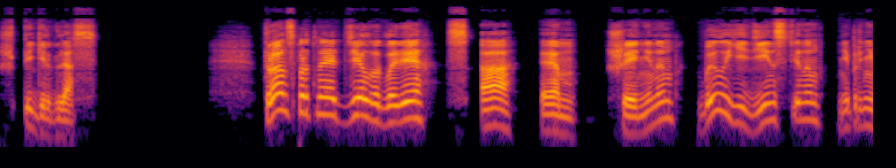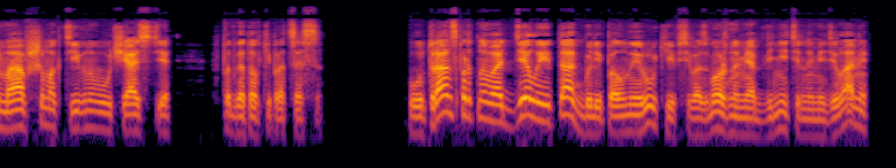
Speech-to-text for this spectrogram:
Шпигельгляс. Транспортный отдел во главе с А. М. Шениным был единственным, не принимавшим активного участия в подготовке процесса. У транспортного отдела и так были полны руки всевозможными обвинительными делами,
